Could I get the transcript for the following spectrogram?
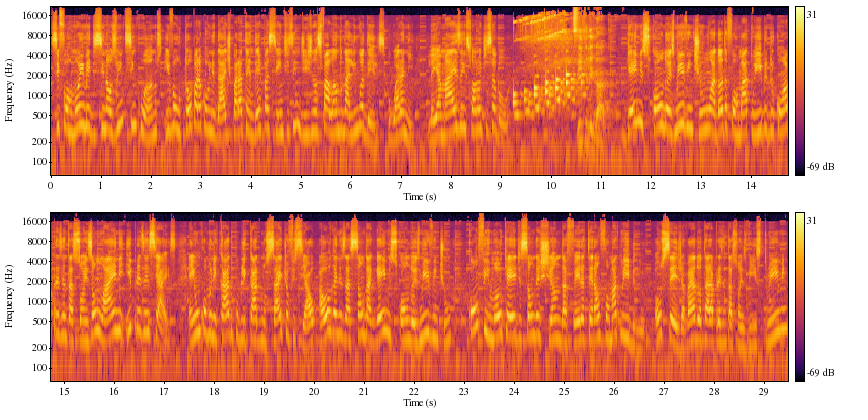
se formou em medicina aos 25 anos e voltou para a comunidade para atender pacientes indígenas falando na língua deles, o Guarani. Leia mais em sua notícia boa. Fique ligado. Gamescom 2021 adota formato híbrido com apresentações online e presenciais. Em um comunicado publicado no site oficial, a organização da Gamescom 2021 confirmou que a edição deste ano da feira terá um formato híbrido, ou seja, vai adotar apresentações via streaming,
